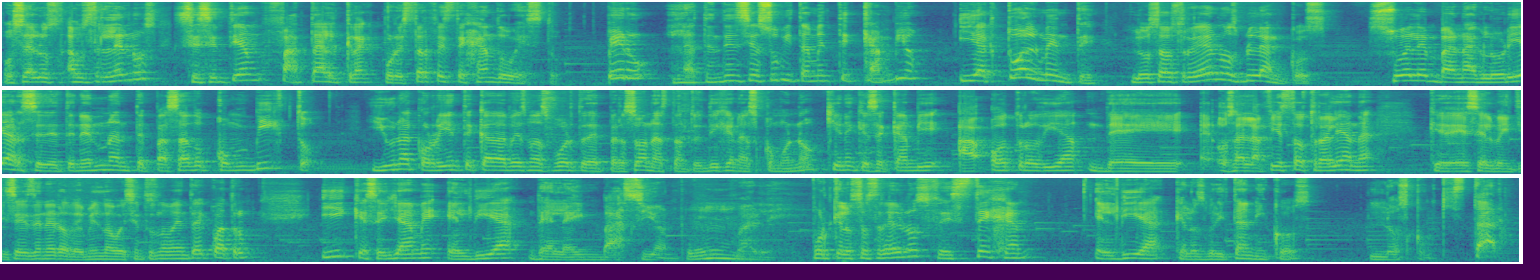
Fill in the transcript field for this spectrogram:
O sea, los australianos se sentían fatal, crack, por estar festejando esto. Pero la tendencia súbitamente cambió. Y actualmente los australianos blancos suelen vanagloriarse de tener un antepasado convicto y una corriente cada vez más fuerte de personas, tanto indígenas como no, quieren que se cambie a otro día de, o sea, la fiesta australiana, que es el 26 de enero de 1994, y que se llame el Día de la Invasión. vale. Porque los australianos festejan el día que los británicos los conquistaron.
